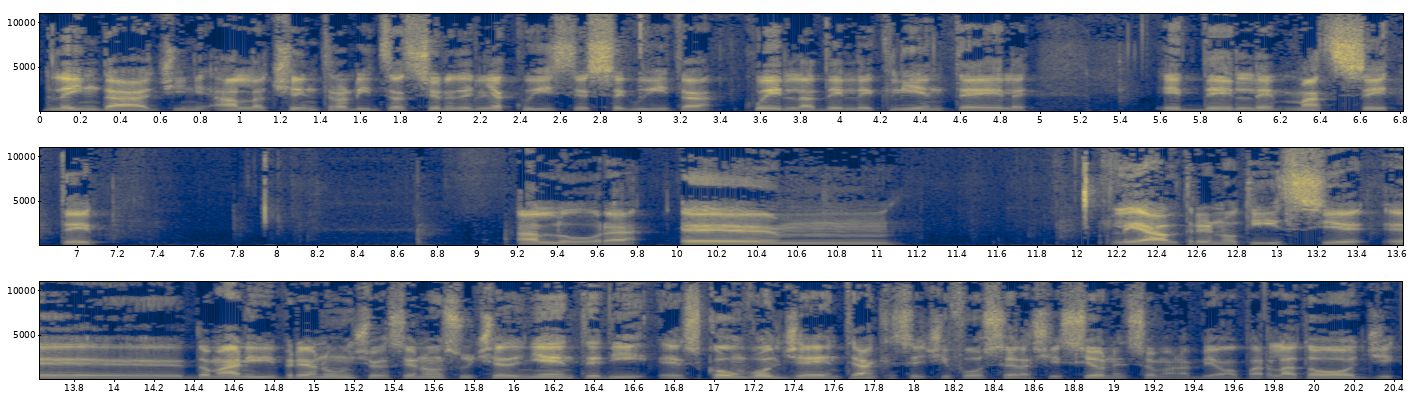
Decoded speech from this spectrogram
le indagini alla centralizzazione degli acquisti è seguita quella delle clientele e delle mazzette. Allora, ehm, le altre notizie, eh, domani vi preannuncio che se non succede niente di eh, sconvolgente, anche se ci fosse la scissione, insomma ne abbiamo parlato oggi,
